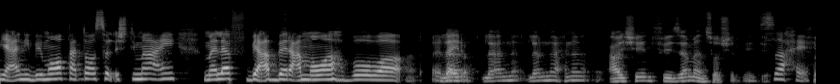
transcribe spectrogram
يعني بمواقع التواصل الاجتماعي ملف بيعبر عن مواهبه وغيره لأن لأن إحنا عايشين في زمن social media صحيح. ف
